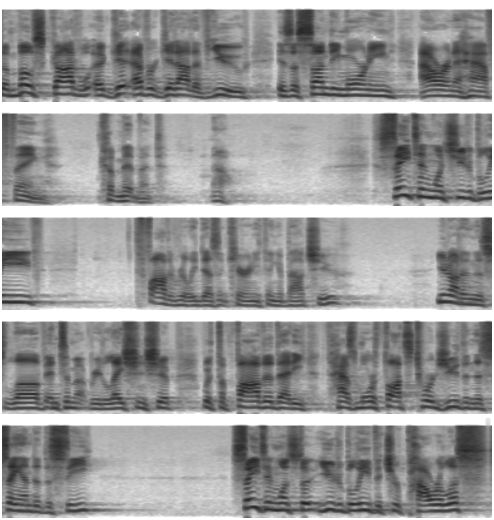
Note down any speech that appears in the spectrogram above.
the most God will uh, ever get out of you is a Sunday morning, hour and a half thing, commitment. No. Satan wants you to believe the Father really doesn't care anything about you. You're not in this love, intimate relationship with the Father that He has more thoughts towards you than the sand of the sea. Satan wants to, you to believe that you're powerless,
